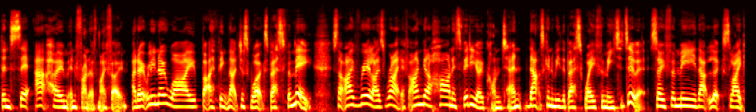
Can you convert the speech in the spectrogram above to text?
than sit at home in front of my phone. I don't really know why, but I think that just works best for me. So I've realized, right, if I'm going to harness video content, that's going to be the best way for me to do it. So for me, that looks like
